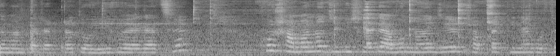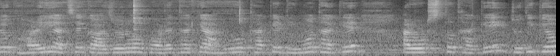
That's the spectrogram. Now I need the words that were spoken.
যেমন ব্যাটারটা তৈরি হয়ে গেছে। খুব সামান্য জিনিস লাগে, এমন নয় যে সবটা কিনে করতে হবে। ঘরেই আছে, গাজরও ঘরে থাকে, আলুও থাকে, ডিমও থাকে, আর ওটস তো থাকেই। যদি কেউ,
